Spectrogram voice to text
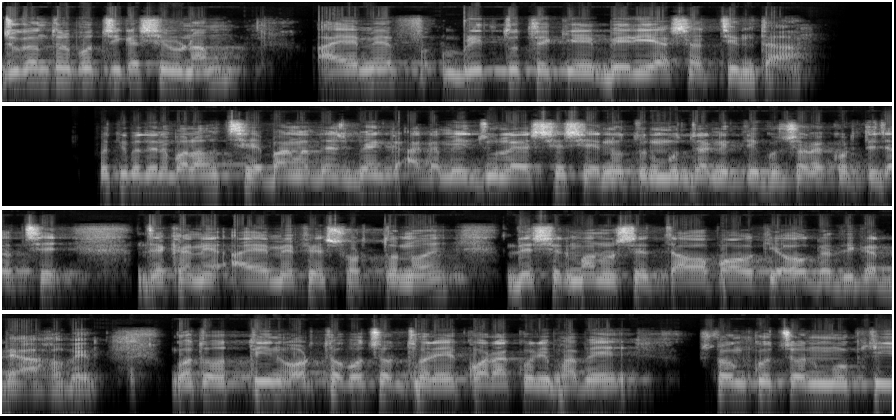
যুগান্তর পত্রিকার শিরোনাম আইএমএফ মৃত্যু থেকে বেরিয়ে আসার চিন্তা। প্রতিবেদনে বলা হচ্ছে, বাংলাদেশ ব্যাংক আগামী জুলাইয়ের শেষে নতুন মুদ্রানীতি ঘোষণা করতে যাচ্ছে, যেখানে আইএমএফ এর শর্ত নয়, দেশের মানুষের চাওয়া পাওয়াকে অগ্রাধিকার দেওয়া হবে। গত তিন অর্থ বছর ধরে কড়াকড়ি ভাবে সংকোচনমুখী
